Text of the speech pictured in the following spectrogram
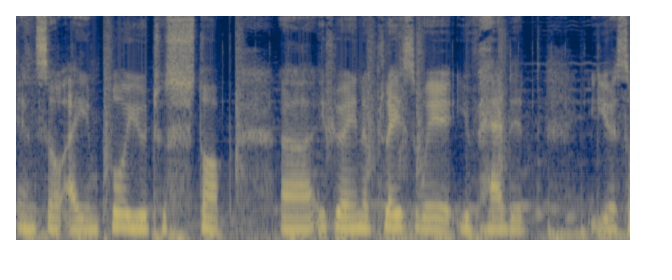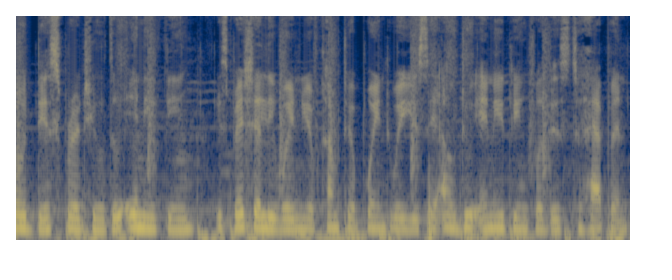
And so I implore you to stop. Uh, if you are in a place where you've had it, you're so desperate you'll do anything, especially when you've come to a point where you say, I'll do anything for this to happen.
